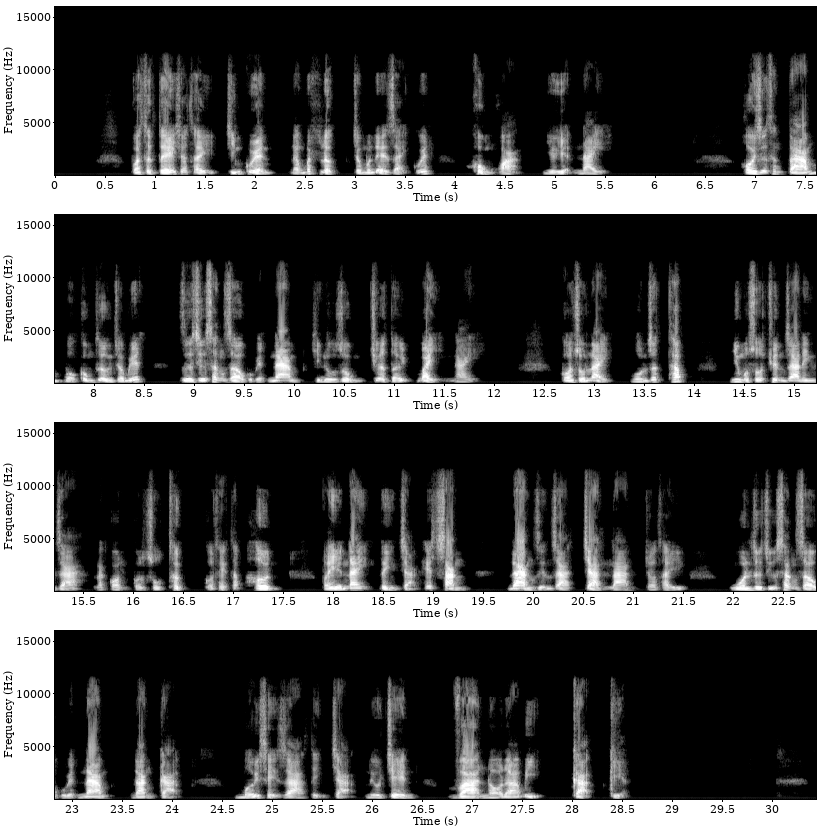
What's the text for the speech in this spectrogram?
Và thực tế cho thấy chính quyền đang bất lực trong vấn đề giải quyết khủng hoảng như hiện nay. Hồi giữa tháng 8, Bộ Công Thương cho biết dự trữ xăng dầu của Việt Nam chỉ đủ dùng chưa tới 7 ngày. Con số này vốn rất thấp, nhưng một số chuyên gia đánh giá là còn con số thực có thể thấp hơn. Và hiện nay tình trạng hết xăng đang diễn ra tràn lan cho thấy nguồn dự trữ xăng dầu của Việt Nam đang cạn mới xảy ra tình trạng nêu trên và nó đã bị cạn kiệt.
